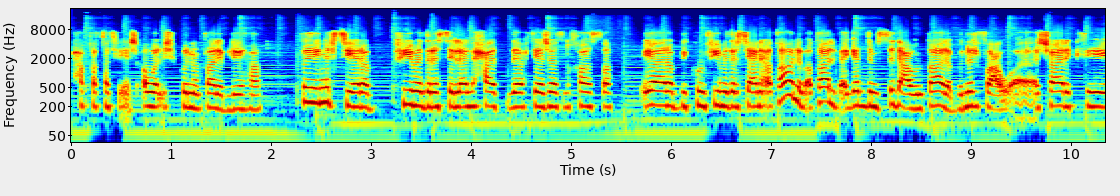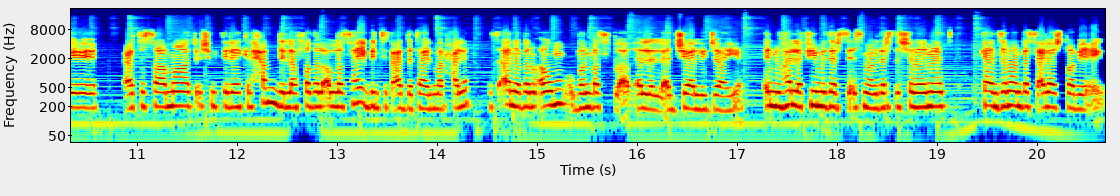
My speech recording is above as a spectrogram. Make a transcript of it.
تحققت في إيش؟ أول شيء كنا نطالب ليها. في نفسي يا رب في مدرسة للحد ذوي الاحتياجات الخاصة يا رب يكون في مدرسة. يعني أطالب أطالب أقدم استدعاء ونطالب ونرفع وأشارك في اعتصامات وإيش مثل هيك. الحمد لله فضل الله صحيح بنتي تعدت هاي المرحلة. بس أنا بنقوم وبنبسط الأجيال اللي جاية. إنه هلأ في مدرسة اسمها مدرسة الشلمات كان زمان بس علاج طبيعي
